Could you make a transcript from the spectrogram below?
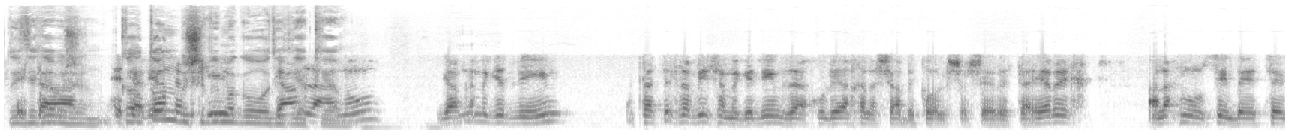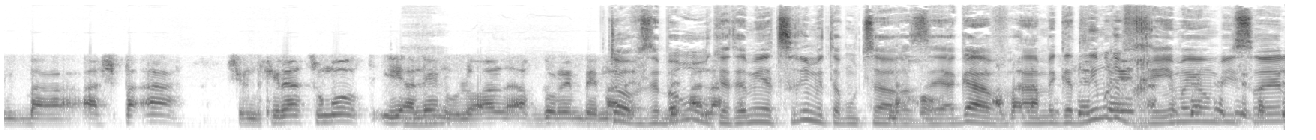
את, ה... קרטון ב-70 אגורות יתייקר. גם לנו, גם למגדלים. אתה צריך להבין שהמגדלים זה החוליה החלשה בכל שרשרת הערך. אנחנו עושים בעצם בהשפעה של מחירי התשומות היא. עלינו, לא על אף גורם במערכת. טוב, זה ברור, כי אתם מייצרים את המוצר נכון. הזה. אגב, המגדלים רווחיים היום בישראל...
